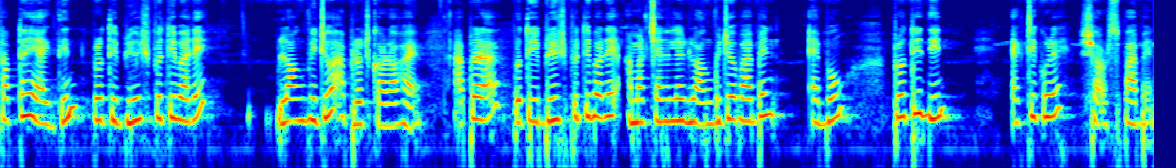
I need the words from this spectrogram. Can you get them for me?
সপ্তাহে একদিন প্রতি বৃহস্পতিবারে লং ভিডিও আপলোড করা হয়। আপনারা প্রতি বৃহস্পতিবারে আমার চ্যানেলে লং ভিডিও পাবেন এবং প্রতিদিন একটি করে শর্টস পাবেন।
